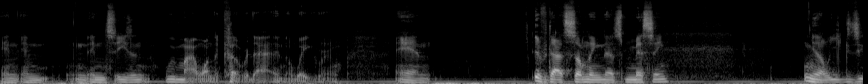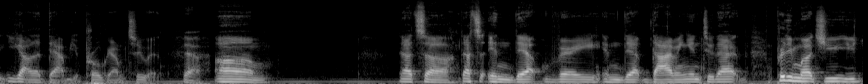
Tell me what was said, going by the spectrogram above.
in in in, in season, we might want to cover that in the weight room, and if that's something that's missing, you know, you you gotta adapt your program to it. Yeah. Um, that's uh that's in depth, very in depth diving into that. Pretty much, you you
